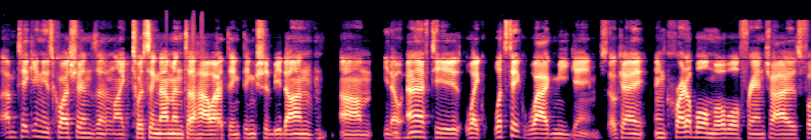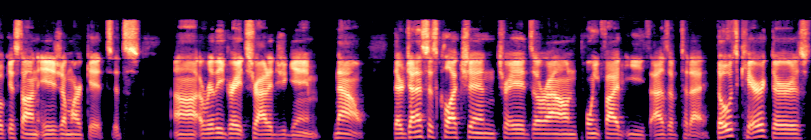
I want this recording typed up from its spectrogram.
I'm taking these questions and like twisting them into how I think things should be done. Um, you know, mm-hmm. NFT, like let's take WAGMI Games, okay? Incredible mobile franchise focused on Asia markets. It's uh, a really great strategy game. Now, their Genesis collection trades around 0.5 ETH as of today. Those characters,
